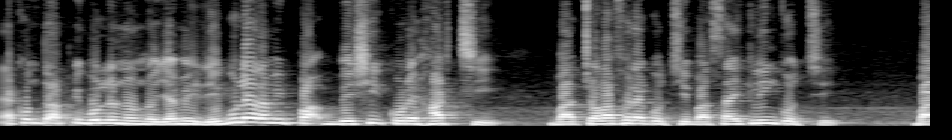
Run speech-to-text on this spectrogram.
এখন তো আপনি বললেন অন্য যে, আমি রেগুলার আমি বেশি করে হাঁটছি বা চলাফেরা করছি বা সাইক্লিং করছি বা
